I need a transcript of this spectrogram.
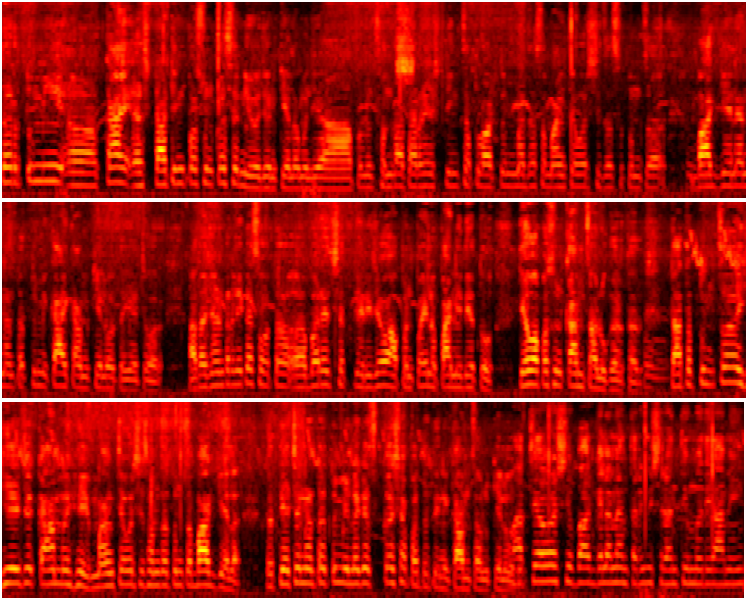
तर तुम्ही अ, काय स्टार्टिंगपासून कसं नियोजन केलं? म्हणजे आपण समजा आता रेस्टिंगचा प्लॉट तुम्ही मग जसं मागच्या वर्षी जसं तुमचं बाग गेल्यानंतर तुम्ही काय काम केलं होतं याच्यावर? आता जनरली कसं होतं अ, बरेच शेतकरी जेव्हा आपण पहिलं पाणी देतो तेव्हापासून काम चालू करतात. हो. तर आता तुमचं हे जे काम आहे मागच्या वर्षी समजा तुमचा बाग गेला तर त्याच्यानंतर तुम्ही लगेच कशा पद्धतीने काम चालू केलं होतं? मागच्या वर्षी बाग गेल्यानंतर विश्रांतीमध्ये आम्ही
